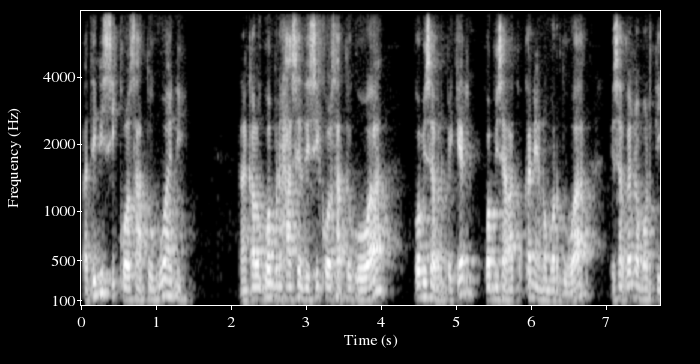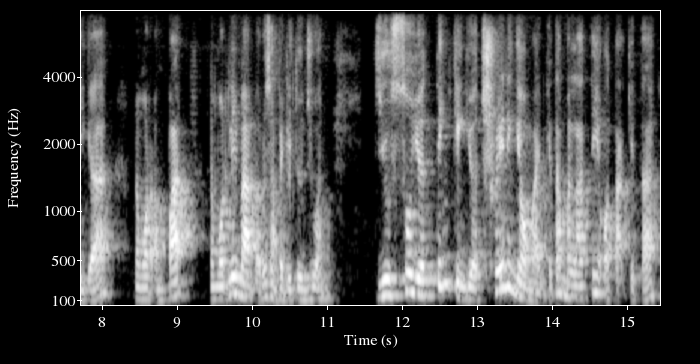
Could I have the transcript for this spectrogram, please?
berarti ini sequel satu gue nih. Nah kalau gue berhasil di sequel satu gue, gue bisa berpikir, gue bisa lakukan yang nomor dua, bisa gue nomor tiga, nomor empat, nomor lima, baru sampai di tujuan. You so you're thinking, you're training your mind. Kita melatih otak kita,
